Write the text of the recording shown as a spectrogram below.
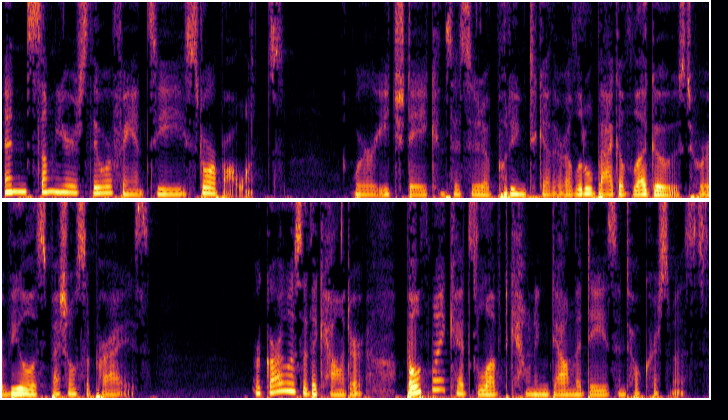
and some years they were fancy store bought ones, where each day consisted of putting together a little bag of Legos to reveal a special surprise. Regardless of the calendar, both my kids loved counting down the days until Christmas.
